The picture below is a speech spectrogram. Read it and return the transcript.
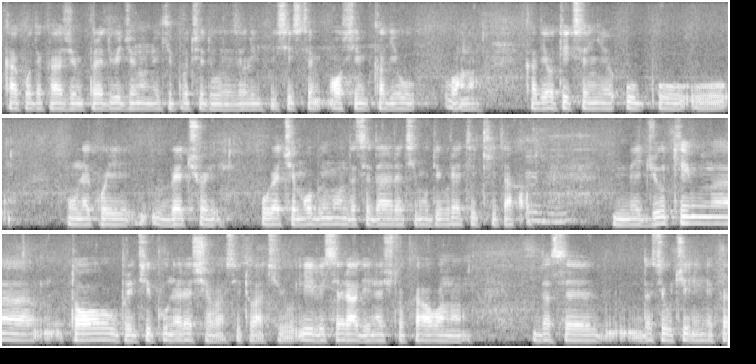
kako da kažem, predviđeno neke procedure za limfni sistem, osim kad je u, ono, kad je oticanje u, u, u, u nekoj većoj, u većem obimu, onda se daje recimo diuretik i tako. Mm -hmm. Međutim, to u principu ne rešava situaciju. Ili se radi nešto kao ono, da se, da se učini neka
